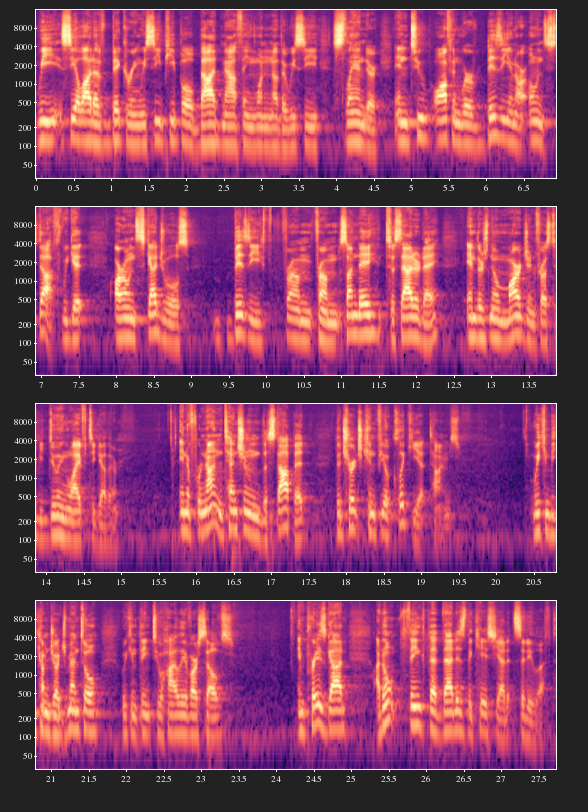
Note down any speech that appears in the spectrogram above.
we see a lot of bickering. We see people bad mouthing one another. We see slander. And too often we're busy in our own stuff. We get our own schedules busy from, from Sunday to Saturday, and there's no margin for us to be doing life together. And if we're not intentional to stop it, the church can feel cliquey at times. We can become judgmental. We can think too highly of ourselves. And praise God, I don't think that that is the case yet at City Lift.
